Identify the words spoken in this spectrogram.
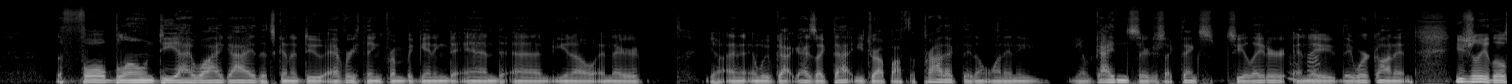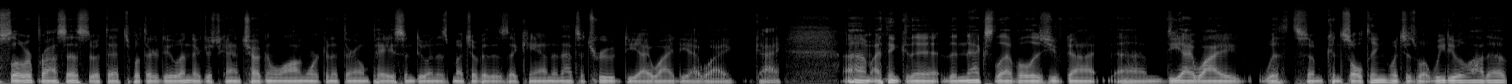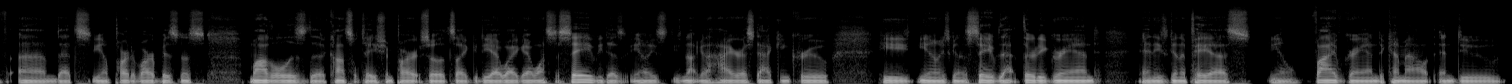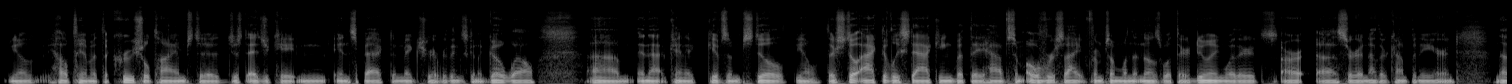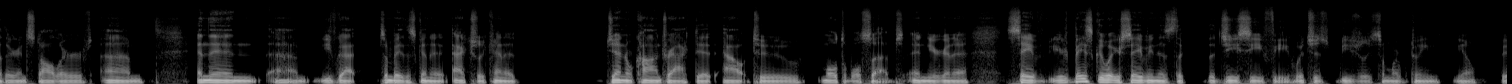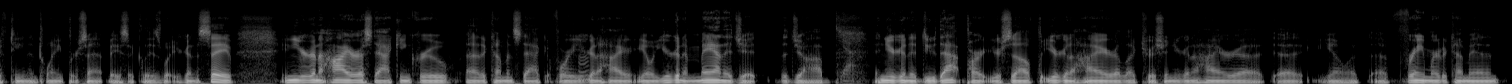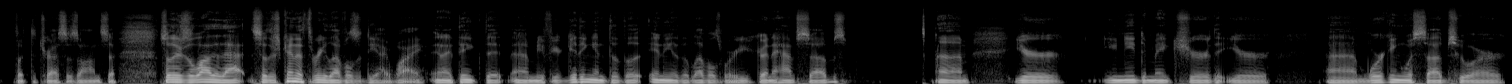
the full blown DIY guy that's going to do everything from beginning to end, and you know, and they're, you know, and, and we've got guys like that. You drop off the product, they don't want any, you know, guidance. They're just like, thanks, see you later, and Mhm. they they work on it. Usually a little slower process, but that's what they're doing. They're just kind of chugging along, working at their own pace, and doing as much of it as they can. And that's a true DIY DIY guy. Um, I think the the next level is you've got um, DIY with some consulting, which is what we do a lot of. Um, that's you know part of our business model is the consultation part. So it's like a DIY guy wants to save. He does you know he's he's not going to hire a stacking crew. He you know he's going to save that thirty grand, and he's going to pay us you know five grand to come out and do you know help him at the crucial times to just educate and inspect and make sure everything's going to go well. Um, and that kind of gives them still you know they're still actively stacking but they have some oversight from someone that knows what they're doing whether it's our, us or another company or another installer. Um, and then um, you've got somebody that's going to actually kind of general contract it out to multiple subs and you're going to save you're basically what you're saving is the the GC fee which is usually somewhere between you know 15 and 20 percent basically is what you're going to save and you're going to hire a stacking crew uh, to come and stack it for you you're Mhm. going to hire you know you're going to manage it the job. Yeah. and you're going to do that part yourself but you're going to hire an electrician. You're going to hire a, a you know a, a framer to come in and put the trusses on. So so there's a lot of that. So there's kind of three levels of diy and i think that um, if you're getting into the any of the levels where you're going to have subs um, you're you need to make sure that you're um, working with subs who are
